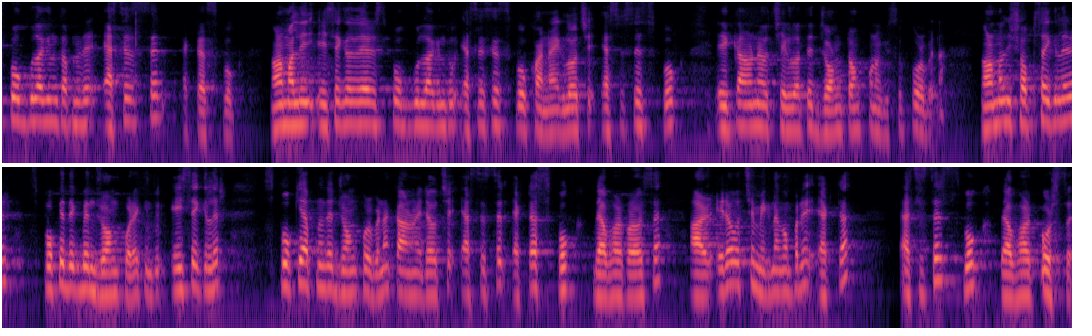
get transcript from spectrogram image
স্পোকগুলো কিন্তু আপনাদের এসএস এর একটা স্পোক নর্মালি এই সাইকেলের স্পোকগুলো কিন্তু এসএস এর স্পোক হয় না। এগুলো হচ্ছে এসএস এর স্পোক এই কারণে হচ্ছে এগুলোতে জং টং কোনো কিছু পড়বে না। নর্মালি সব সাইকেলের স্পোকে দেখবেন জং পড়ে, কিন্তু এই সাইকেলের স্পোকে আপনাদের জং পড়বে না, কারণ এটা হচ্ছে এর একটা স্পোক ব্যবহার করা হয়েছে, আর এটা হচ্ছে মেঘনা কোম্পানির একটা এর স্পোক ব্যবহার করছে।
